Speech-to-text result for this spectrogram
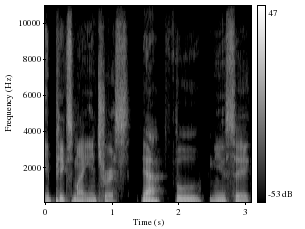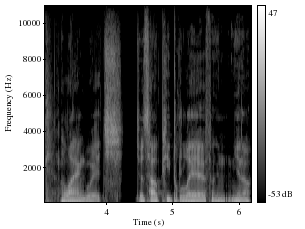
it piques my interest. Yeah. Food, music, language, just how people live, and you know,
